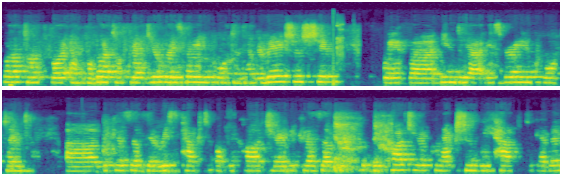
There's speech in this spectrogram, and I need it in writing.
for and for Balatonfüred, yoga is very important and the relationship with uh, India is very important uh, because of the respect of the culture, because of the, the cultural connection we have together.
